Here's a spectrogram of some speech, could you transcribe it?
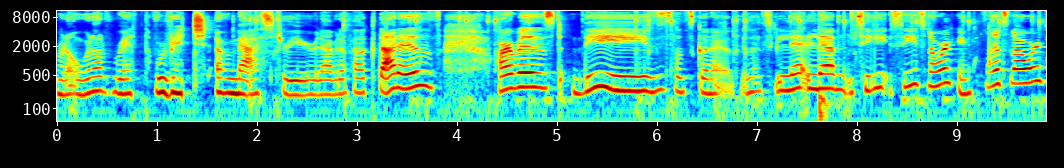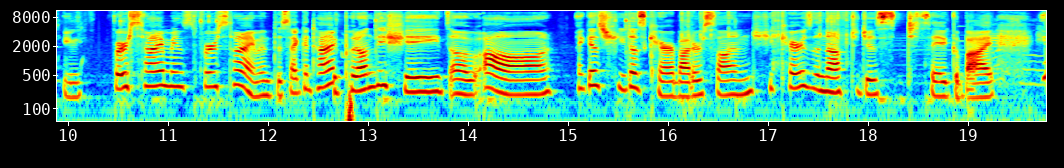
no, we're not writ, writ of mastery or whatever the fuck that is. Harvest these. Let's go now. Let's let, let, see, see, it's not working. It's not working. First time is first time. And the second time, put on these shades. Oh, aw. I guess she does care about her son. She cares enough to just say goodbye. He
